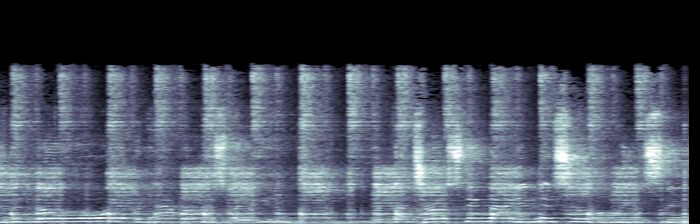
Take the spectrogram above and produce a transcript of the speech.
should have known it would happen this way If I trusted my initial instinct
